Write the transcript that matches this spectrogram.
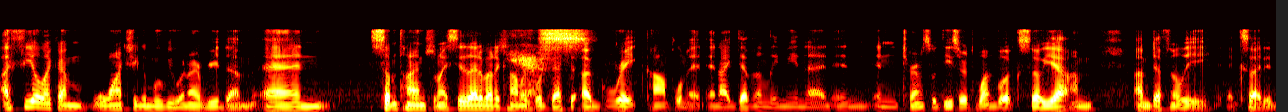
I feel like I'm watching a movie when I read them, and sometimes when I say that about a comic yes. book, that's a great compliment, and I definitely mean that in in terms with these Earth One books. So yeah, I'm I'm definitely excited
